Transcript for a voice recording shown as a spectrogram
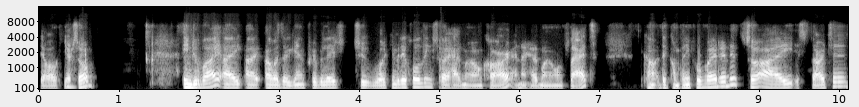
They're all here. So in Dubai, I, I, I was again privileged to working with a holding. So I had my own car and I had my own flat. The company provided it. So I started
